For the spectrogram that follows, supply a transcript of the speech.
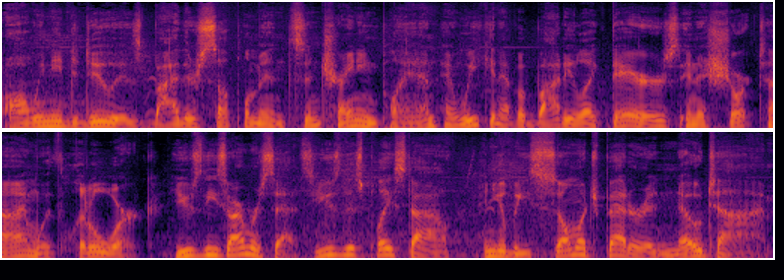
all we need to do is buy their supplements and training plan, and we can have a body like theirs in a short time with little work. Use these armor sets, use this playstyle, and you'll be so much better in no time.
